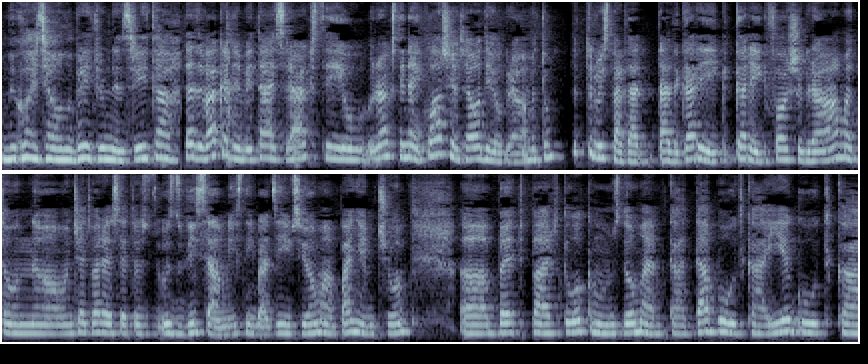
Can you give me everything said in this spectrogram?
Neko čau, labrīt, pirmdienas rītā. Tad vakardien bija tā, es rakstīju, rakstīju, ne, klausījos audio grāmatu. Tur vispār tāda, tāda garīga, garīga forša grāmata, un, uh, un šeit varēsiet uz, uz visām īstenībā dzīves jomām paņemt šo. Uh, bet par to, ka mums domājam, kā dabūt, kā iegūt, kā,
